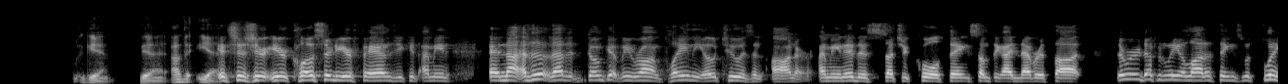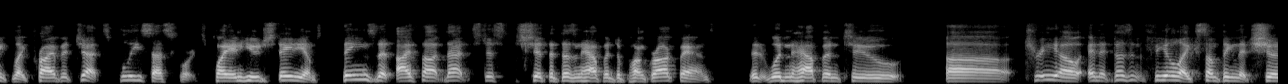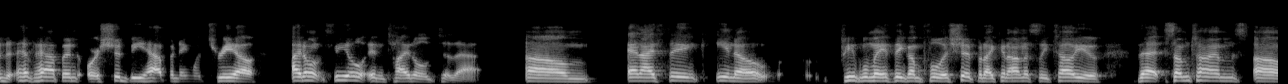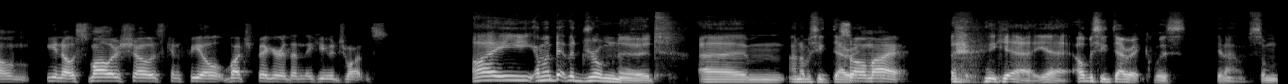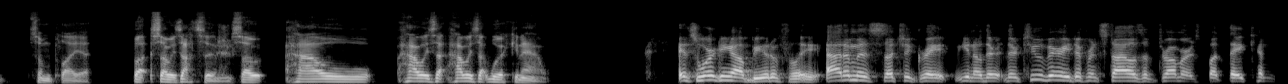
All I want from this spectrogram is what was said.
Yeah. Yeah. I think. Yeah. It's just you're you're closer to your fans. You can, I mean, and not that. Don't get me wrong. Playing the O2 is an honor. I mean, it is such a cool thing. Something I never thought. There were definitely a lot of things with Blink, like private jets, police escorts, playing huge stadiums, things that I thought that's just shit that doesn't happen to punk rock bands. That wouldn't happen to uh trio and it doesn't feel like something that should have happened or should be happening with trio i don't feel entitled to that um and i think you know people may think i'm full of shit but i can honestly tell you that sometimes um you know smaller shows can feel much bigger than the huge ones I am a bit of a drum nerd, um, and obviously Derek. so am i yeah, yeah. Obviously, Derek was, you know, some some player, but so is Atom. So how how is that how is that working out? it's working out beautifully. Atom is such a great, you know, they're they're two very different styles of drummers, but they can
